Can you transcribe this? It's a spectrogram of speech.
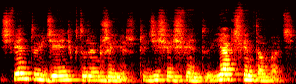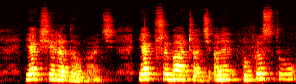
świętuj dzień, w którym żyjesz, czy dzisiaj świętuj. Jak świętować, jak się radować, jak przebaczać, ale po prostu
